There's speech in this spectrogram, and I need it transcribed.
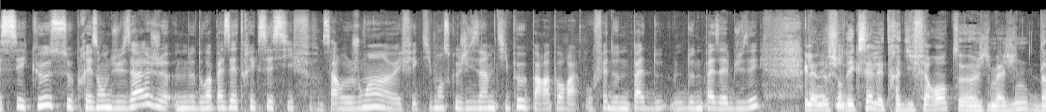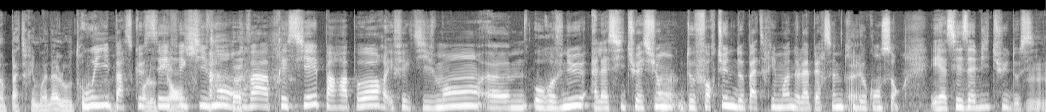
c'est que ce présent d'usage ne doit pas être excessif. Ça rejoint effectivement ce que je disais un petit peu par rapport au fait de ne pas, de, ne pas abuser. Et la notion d'Excel est très différente, j'imagine, d'un patrimoine à l'autre. Oui, parce que c'est effectivement, on va apprécier par rapport effectivement euh, aux revenus, à la situation de fortune, de patrimoine de la personne qui le consent et à ses habitudes aussi. Mm.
